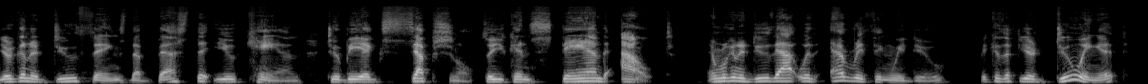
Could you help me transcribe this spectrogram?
you're going to do things the best that you can to be exceptional so you can stand out. And we're going to do that with everything we do because if you're doing it,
